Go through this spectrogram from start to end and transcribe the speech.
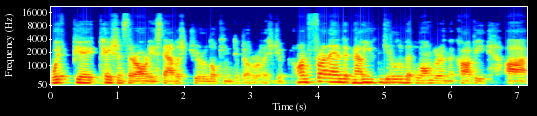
with pa- patients that are already established you're looking to build a relationship. On front end now you can get a little bit longer in the copy. Uh,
